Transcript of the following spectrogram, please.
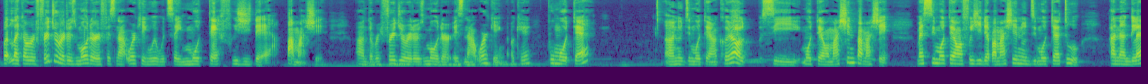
but like a refrigerator's motor, if it's not working, we would say moteur frigidaire, pas marché. Uh, the refrigerator's motor is not working. Okay. Pour moteur, uh, nous dit moteur en créole, si moteur en machine pas marché. Men si mote an frigide pa mache, nou di mote tou. An Angle,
